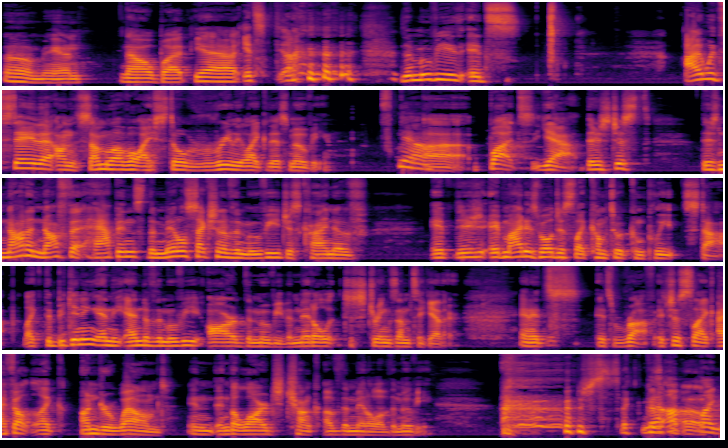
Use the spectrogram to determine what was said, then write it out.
Oh man. No, but yeah, it's the movie it's I would say that on some level I still really like this movie. Yeah. Uh, but yeah, there's just there's not enough that happens. The middle section of the movie just kind of it it might as well just like come to a complete stop. Like the beginning and the end of the movie are the movie. The middle just strings them together, and it's it's rough. It's just like I felt like underwhelmed in in the large chunk of the middle of the movie. Just like Because no. up like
